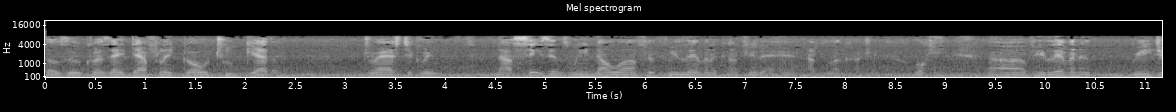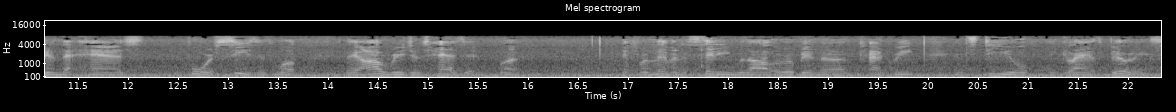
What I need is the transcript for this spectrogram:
Those because they definitely go together drastically. Now, seasons we know of if we live in a country that has, I'm a country, okay, uh, if you live in a region that has four seasons, well, they all regions has it, but if we're living in a city with all urban uh, concrete and steel and glass buildings,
